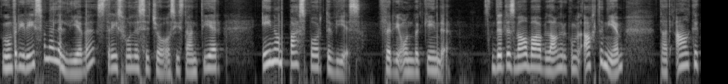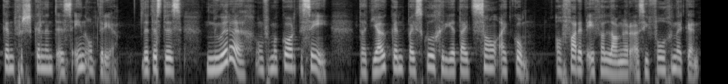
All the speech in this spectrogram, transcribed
hoe om vir die res van hulle lewe stresvolle situasies te hanteer en aanpasbaar te wees vir die onbekende. Dit is wel baie belangrik om ag te neem dat elke kind verskillend is en optree. Dit is dus nodig om vir mekaar te sê dat jou kind by skoolgereedheid sal uitkom, al vat dit effe langer as die volgende kind.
